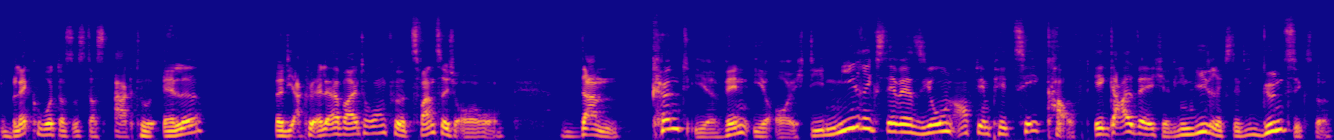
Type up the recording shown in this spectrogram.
Blackwood, das ist das aktuelle, äh, die aktuelle Erweiterung für 20 Euro. Dann könnt ihr, wenn ihr euch die niedrigste Version auf dem PC kauft, egal welche, die niedrigste, die günstigste,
